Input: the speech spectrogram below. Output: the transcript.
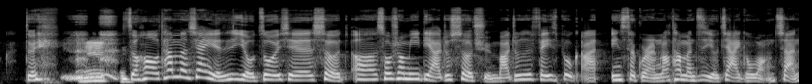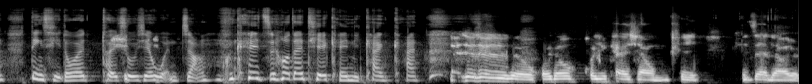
对。嗯、然后他们现在也是有做一些社呃 social media 就社群吧，就是 Facebook 啊 Instagram，然后他们自己有架一个网站，定期都会推出一些文章，我可以之后再贴给你看看。对对对对对，我回头回去看一下，我们可以可以再聊聊。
